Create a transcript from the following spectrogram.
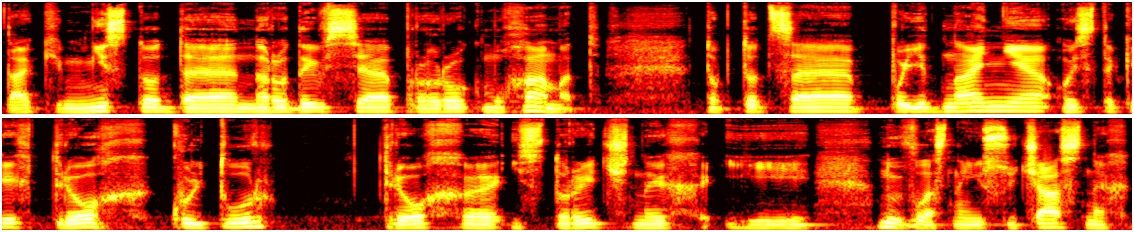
так місто, де народився пророк Мухаммад. Тобто, це поєднання ось таких трьох культур. Трьох е, історичних і ну власне і сучасних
